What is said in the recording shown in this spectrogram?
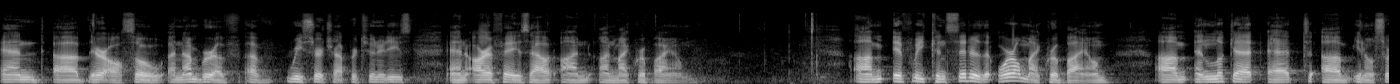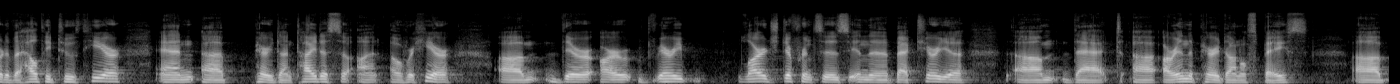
And uh, there are also a number of, of research opportunities and RFAs out on, on microbiome. Um, if we consider the oral microbiome, um, and look at, at um, you know, sort of a healthy tooth here and uh, periodontitis on, over here, um, there are very large differences in the bacteria um, that uh, are in the periodontal space uh,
